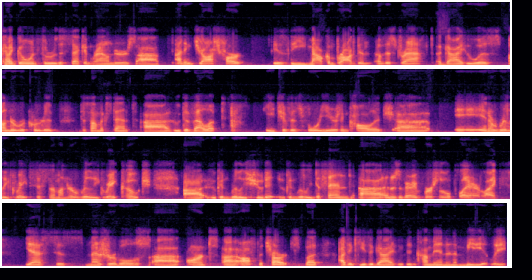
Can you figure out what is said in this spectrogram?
kind of going through the second rounders. Uh, I think Josh Hart is the Malcolm Brogdon of this draft, a mm-hmm. guy who was under recruited to some extent, uh, who developed each of his four years in college uh, in a really great system under a really great coach, uh, who can really shoot it, who can really defend, uh, and is a very versatile player. Like, yes, his measurables uh, aren't uh, off the charts, but I think he's a guy who can come in and immediately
